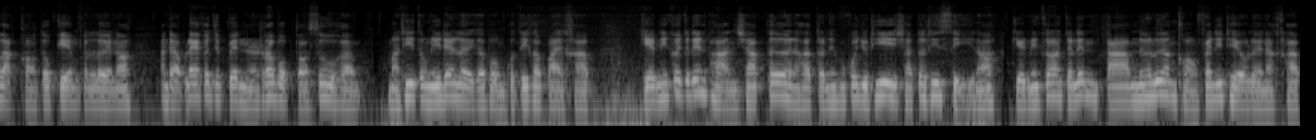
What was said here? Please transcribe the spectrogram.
หลักๆ ของตัวเกมกันเลยเนาะอันดับแรกก็จะเป็นระบบต่อสู้ครับ มาที่ตรงนี้ได้เลยครับผมกดที่เข้าไปครับเกมนี้ก็จะเล่นผ่านชาร์เตอร์นะครับ ตอนนี้ผมก็อยู่ที่ชาร์เตอร์ที่4เนาะเกมนี้ก็จะเล่นตามเนื้อเรื่องของแฟนดิทเทลเลยนะครับ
